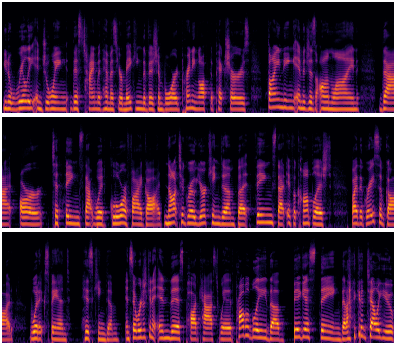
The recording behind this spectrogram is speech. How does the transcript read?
you know, really enjoying this time with him as you're making the vision board, printing off the pictures, finding images online that are to things that would glorify God, not to grow your kingdom, but things that, if accomplished by the grace of God, would expand his kingdom. And so we're just going to end this podcast with probably the biggest thing that I could tell you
